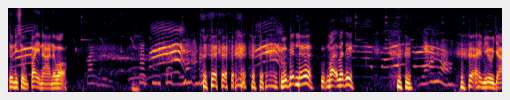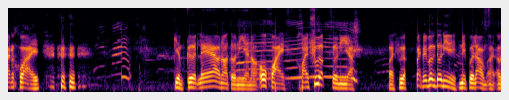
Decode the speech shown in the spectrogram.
ตัวนี้สบไปนานนะบ่ ข้าคุณเกิดมาบ่เป็นเลยมามาดิย่านว่ะ ไอ้มิวยานควาย เกี่ยมเกิดแล้วเนาะตัวนี้อะเนาะโอ้ควายควายเฟือกตัวนี้อะควายเฟือกไปไปเบิ่งตัวนี้นี่นี่เปิดเล่าเอาเอา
